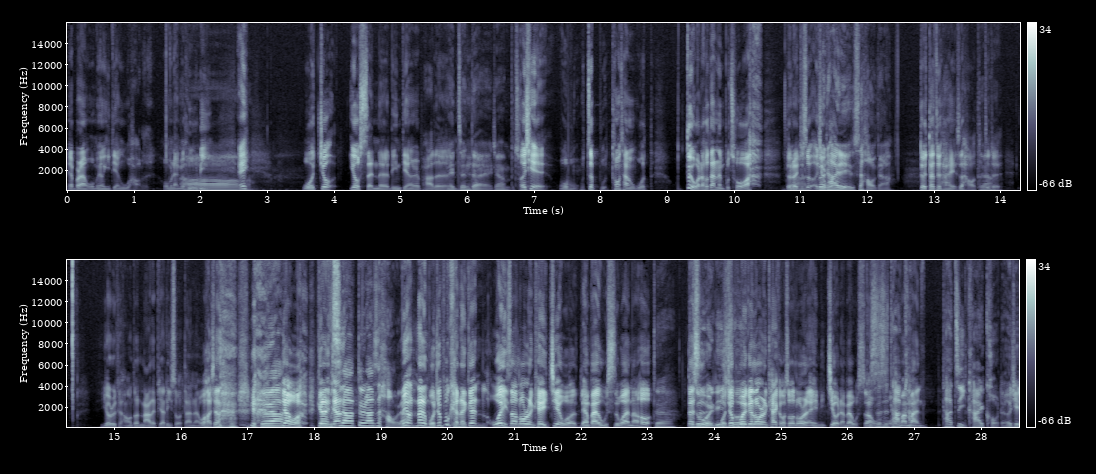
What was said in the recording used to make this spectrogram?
要不然我们用一点五好了，我们两个互利。哦哎我就又省了零点二趴的、哎，真，的哎，这样很不错。而且我这不通常我对我来说当然不错啊，对不对？啊就是而且他也是好的啊，对但对他也是好的，对啊对不对？优瑞克好像都拿的比较理所当然，我好像 对啊，要我跟人家不是啊，对他是好的啊，没有，那我就不可能跟我也知道 Lauren 可以借我两百五十万，然后对啊，但是我我就不会跟 Lauren 开口说 Lauren，哎、你借我两百五十万，我是是他我慢慢。他自己开口的，而且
